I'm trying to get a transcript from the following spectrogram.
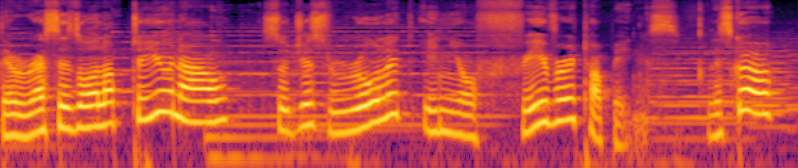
The rest is all up to you now. So just roll it in your favorite toppings. Let's go!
